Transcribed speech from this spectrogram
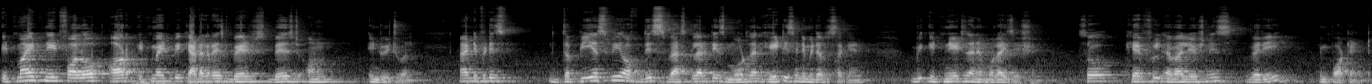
it might need follow up or it might be categorized based, based on individual. And if it is the PSV of this vascularity is more than 80 centimeters per second, it needs an embolization. So careful evaluation is very important.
